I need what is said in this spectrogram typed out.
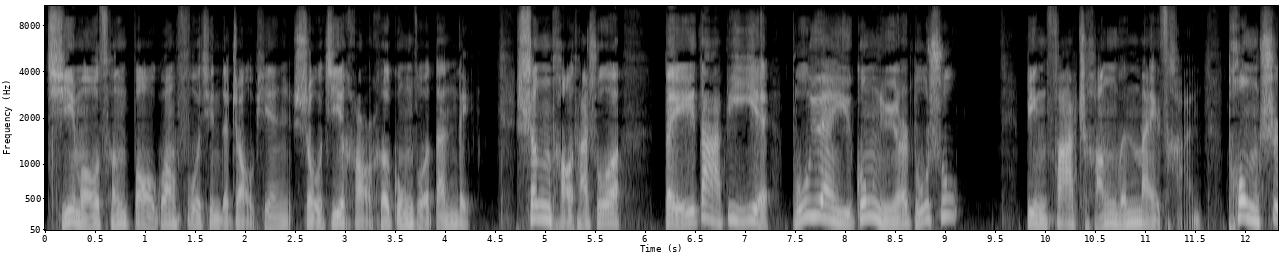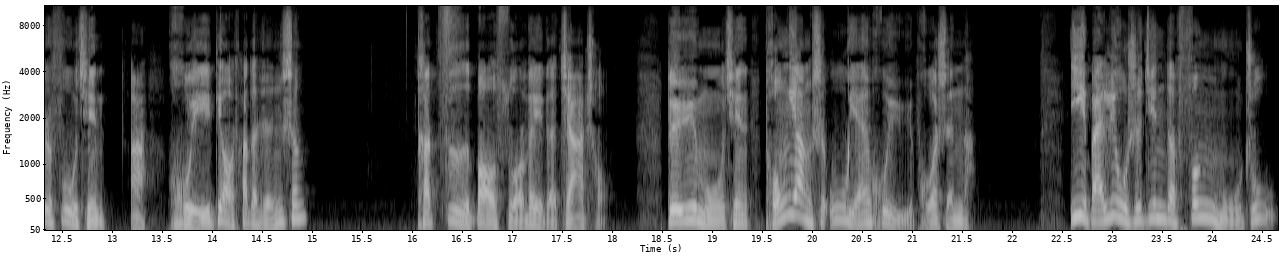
齐某曾曝光父亲的照片、手机号和工作单位，声讨他说。北大毕业不愿意供女儿读书，并发长文卖惨，痛斥父亲啊毁掉他的人生。他自曝所谓的家丑，对于母亲同样是污言秽语颇深呐。一百六十斤的疯母猪，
